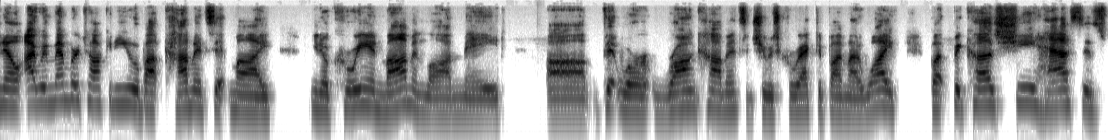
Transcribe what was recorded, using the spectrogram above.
know i remember talking to you about comments that my you know korean mom-in-law made uh, that were wrong comments and she was corrected by my wife. But because she has this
